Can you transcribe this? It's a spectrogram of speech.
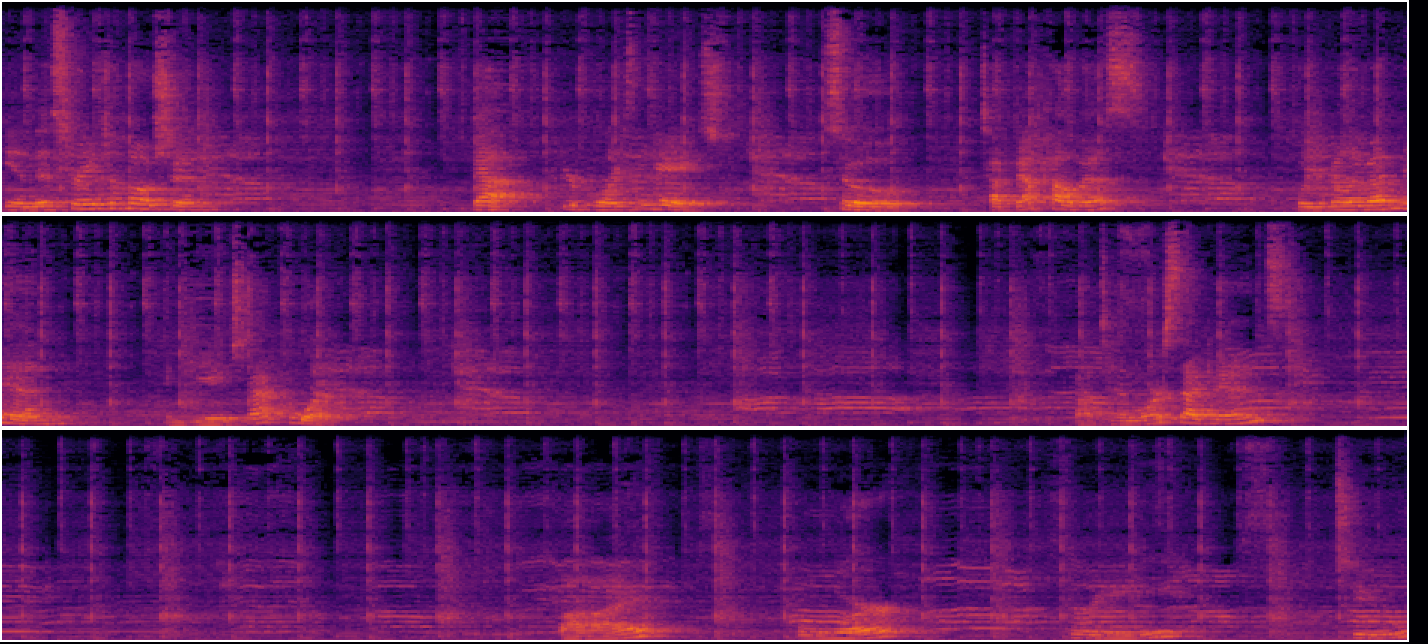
in this range of motion that your core is engaged. So tuck that pelvis, pull your belly button in, engage that core. About 10 more seconds. Five, four, three, two,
